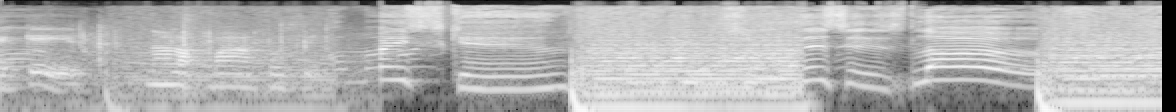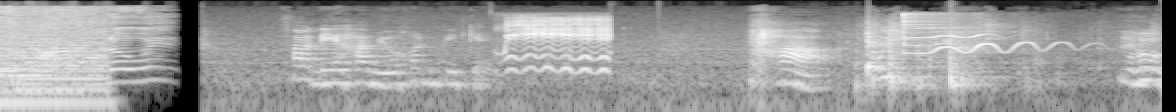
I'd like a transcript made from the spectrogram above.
พ็กเกจน่ารักมากดูสิ on my skin. So this is love. I know it. สวัสดีค่ะมิวคอนปีเกตค่ะ อุ้ยเริ่ม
